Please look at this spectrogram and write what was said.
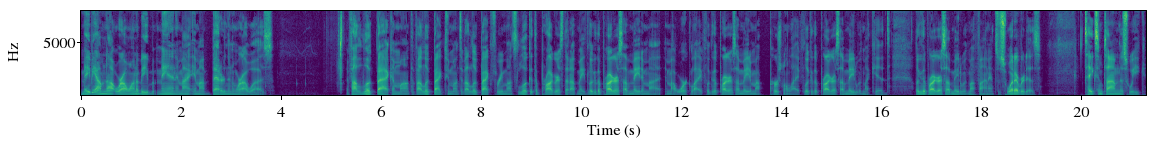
Maybe I'm not where I want to be, but man, am I am I better than where I was? if I look back a month, if I look back two months, if I look back three months, look at the progress that I've made. Look at the progress I've made in my in my work life. Look at the progress I've made in my personal life. Look at the progress I've made with my kids. Look at the progress I've made with my finances. Whatever it is. Take some time this week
